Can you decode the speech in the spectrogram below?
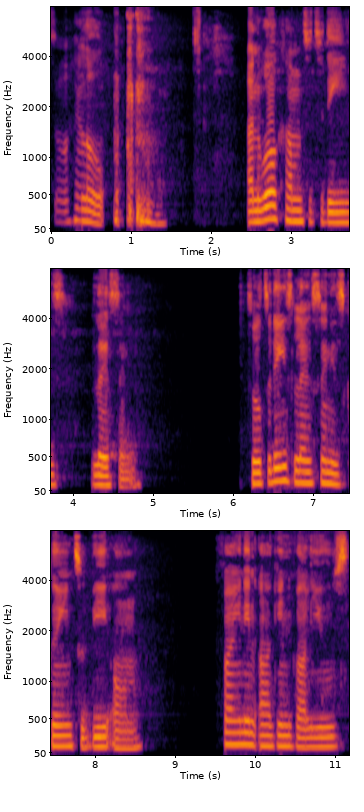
So hello and welcome to today's lesson. So today's lesson is going to be on finding eigenvalues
